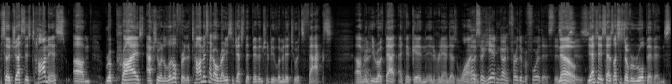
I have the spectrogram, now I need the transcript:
so Justice Thomas um, reprised, actually went a little further. Thomas had already suggested that Bivens should be limited to its facts. Um, And he wrote that, I think, in, in Hernandez 1. oh, so he hadn't gone further before this. this no. his- Yesterday says, let's just overrule Bivens.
